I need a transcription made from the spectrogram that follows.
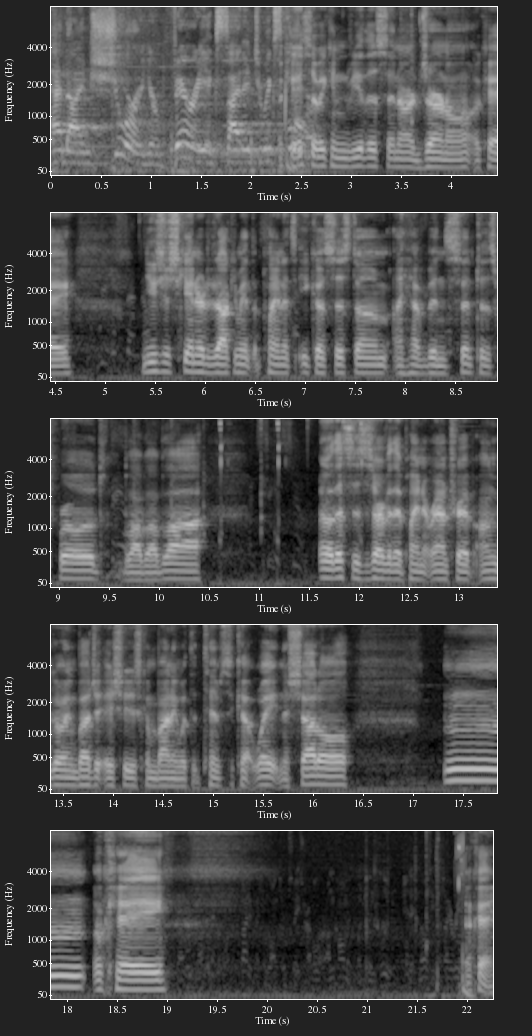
and I'm sure you're very excited to explore. Okay, so we can view this in our journal. Okay. Use your scanner to document the planet's ecosystem. I have been sent to this world. Blah blah blah. Oh, this is the survey of the planet round trip. Ongoing budget issues combining with attempts to cut weight in the shuttle. Mm, Okay. Okay.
